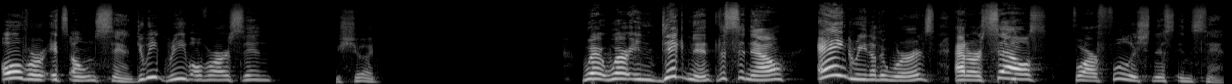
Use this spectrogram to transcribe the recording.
over its own sin. Do we grieve over our sin? We should. We're, we're indignant, listen now, angry, in other words, at ourselves for our foolishness in sin.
